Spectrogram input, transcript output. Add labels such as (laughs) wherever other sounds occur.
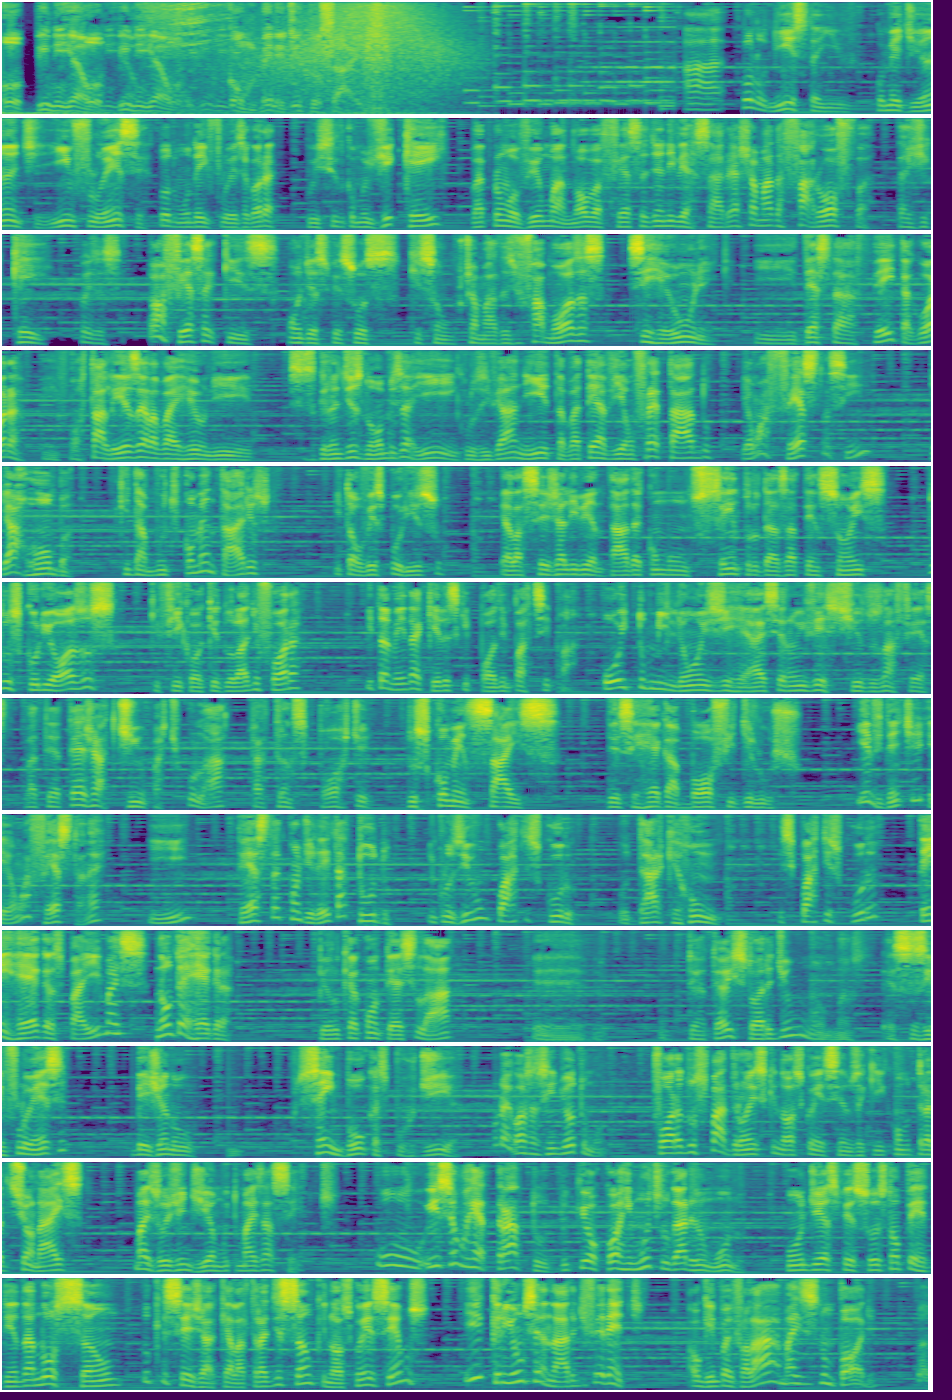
Opinião, opinião, com Benedito Sainz. A colunista e comediante e influencer, todo mundo é influencer agora, conhecido como GK, vai promover uma nova festa de aniversário. É a chamada farofa da GK, coisa assim. É uma festa que, onde as pessoas que são chamadas de famosas se reúnem. E desta feita agora, em Fortaleza, ela vai reunir esses grandes nomes aí, inclusive a Anitta, vai ter avião fretado. E é uma festa assim de arromba, que dá muitos comentários e talvez por isso ela seja alimentada como um centro das atenções dos curiosos que ficam aqui do lado de fora e também daqueles que podem participar. 8 milhões de reais serão investidos na festa. Vai ter até jatinho particular para transporte dos comensais desse regabofe de luxo. E evidente, é uma festa, né? E festa com direito a tudo, inclusive um quarto escuro, o Dark Room. Esse quarto escuro tem regras para ir, mas não tem regra. Pelo que acontece lá, é, tem até a história de uma, uma, esses influencers beijando 100 bocas por dia. Um negócio assim de outro mundo. Fora dos padrões que nós conhecemos aqui como tradicionais, mas hoje em dia muito mais aceitos. O, isso é um retrato do que ocorre em muitos lugares no mundo, onde as pessoas estão perdendo a noção do que seja aquela tradição que nós conhecemos e criam um cenário diferente. Alguém pode falar, ah, mas isso não pode.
